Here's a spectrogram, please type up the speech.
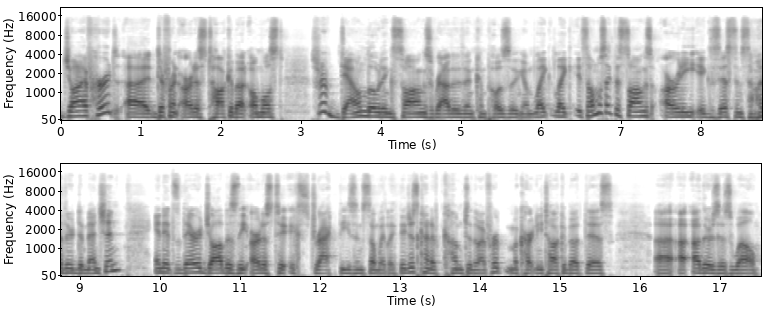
John, I've heard uh, different artists talk about almost sort of downloading songs rather than composing them. Like like it's almost like the songs already exist in some other dimension, and it's their job as the artist to extract these in some way. Like they just kind of come to them. I've heard McCartney talk about this, uh, others as well,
